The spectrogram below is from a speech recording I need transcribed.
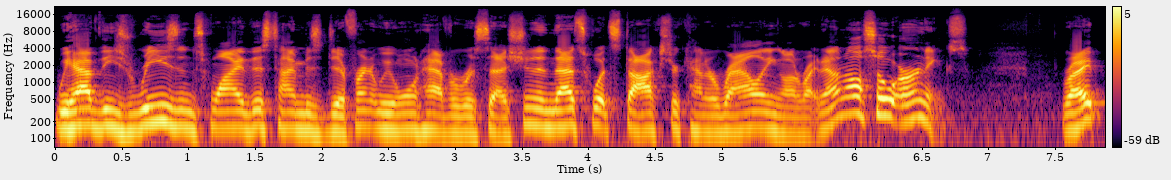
We have these reasons why this time is different we won't have a recession. And that's what stocks are kind of rallying on right now. And also earnings, right?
